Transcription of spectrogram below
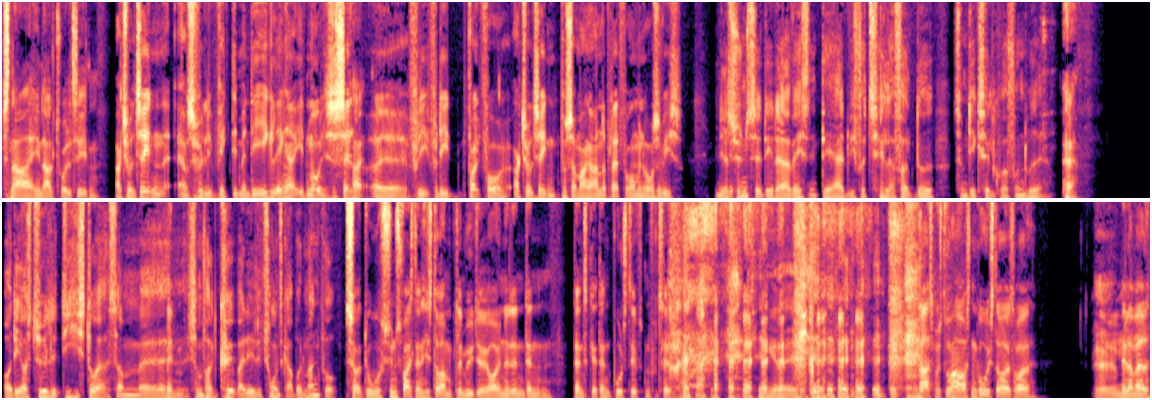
snarere end aktualiteten. Aktualiteten er jo selvfølgelig vigtig, men det er ikke længere et mål i sig selv, øh, fordi, fordi folk får aktualiteten på så mange andre platforme end vores avis. Men jeg synes, at det, der er væsentligt, det er, at vi fortæller folk noget, som de ikke selv kunne have fundet ud af. Ja. Og det er også tydeligt, de historier, som, øh, Men, som folk køber et elektronisk abonnement på. Så du synes faktisk, den historie om klamydia i øjnene, den, den, den, skal, den burde stiften fortælle? Rasmus, du har også en god historie, tror jeg. Øhm, Eller hvad?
